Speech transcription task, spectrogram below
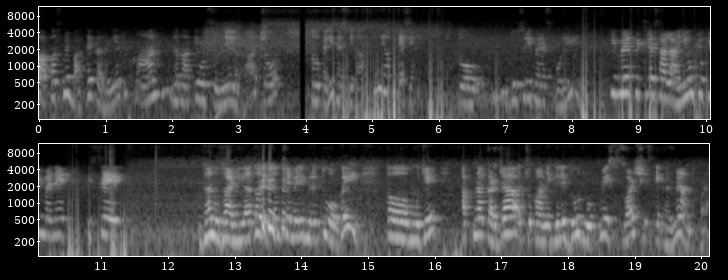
आपस में बातें कर रही है तो कान लगा के वो सुनने लगा, चोर। तो पहली भैंस ने कहा, तुम यहाँ पे कैसे आई तो दूसरी भैंस बोली कि मैं पिछले साल आई हूँ क्योंकि मैंने इससे धन उधार लिया था एकदम से मेरी मृत्यु हो गई। तो मुझे अपना कर्जा चुकाने के लिए दूध रूप में इस वर्ष इसके घर में आना पड़ा।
